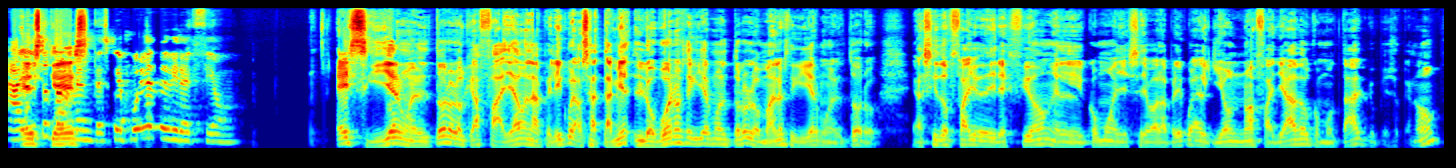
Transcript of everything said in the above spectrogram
Ahí totalmente, es que fue de dirección. es Guillermo del Toro lo que ha fallado en la película. O sea, también lo bueno es de Guillermo del Toro, lo malo es de Guillermo del Toro. Ha sido fallo de dirección el cómo se ha llevado la película. El guion no ha fallado como tal, yo pienso que no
